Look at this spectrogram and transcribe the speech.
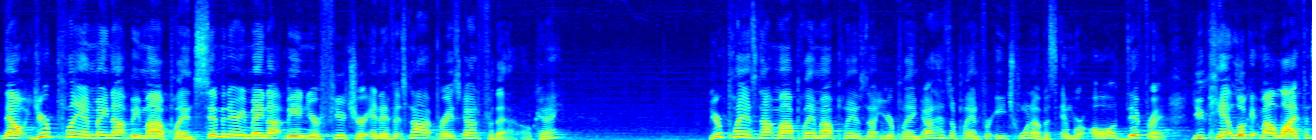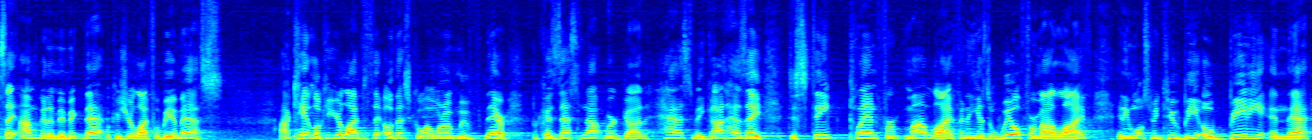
Now, your plan may not be my plan. Seminary may not be in your future. And if it's not, praise God for that, okay? Your plan's not my plan. My plan's not your plan. God has a plan for each one of us, and we're all different. You can't look at my life and say, I'm going to mimic that because your life will be a mess. I can't look at your life and say, oh, that's cool, I want to move there, because that's not where God has me. God has a distinct plan for my life, and He has a will for my life, and He wants me to be obedient in that.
